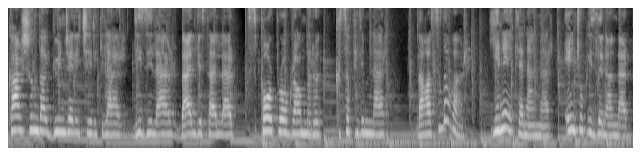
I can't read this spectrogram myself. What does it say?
Karşında güncel içerikler, diziler, belgeseller, spor programları, kısa filmler, dahası da var. Yeni eklenenler, en çok izlenenler,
